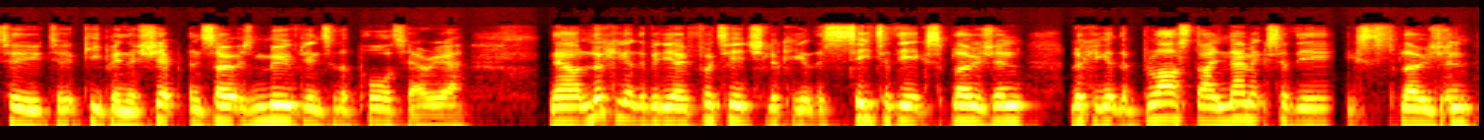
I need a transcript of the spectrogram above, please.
to to keep in the ship, and so it was moved into the port area. Now, looking at the video footage, looking at the seat of the explosion, looking at the blast dynamics of the explosion,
